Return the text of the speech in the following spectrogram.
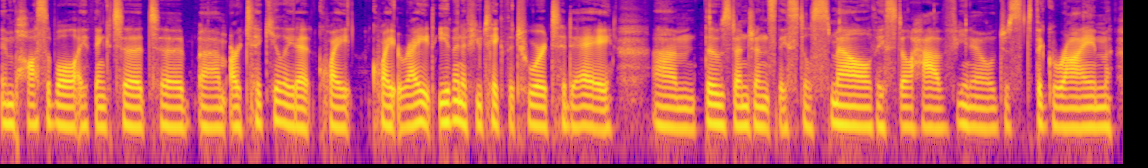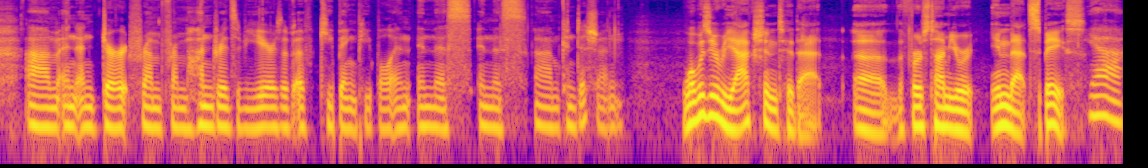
impossible, I think, to, to um, articulate it quite quite right. Even if you take the tour today, um, those dungeons they still smell. They still have you know just the grime um, and and dirt from from hundreds of years of, of keeping people in in this in this um, condition. What was your reaction to that? Uh, the first time you were in that space? Yeah,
